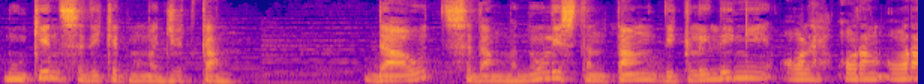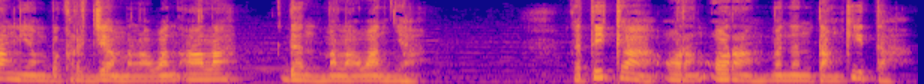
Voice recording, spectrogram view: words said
mungkin sedikit mengejutkan. Daud sedang menulis tentang dikelilingi oleh orang-orang yang bekerja melawan Allah dan melawannya. Ketika orang-orang menentang kita,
